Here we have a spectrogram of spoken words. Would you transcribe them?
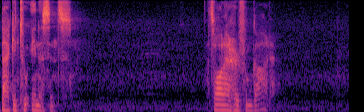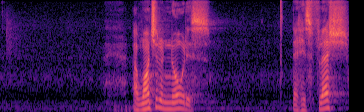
back into innocence. That's all I heard from God. I want you to notice that his flesh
